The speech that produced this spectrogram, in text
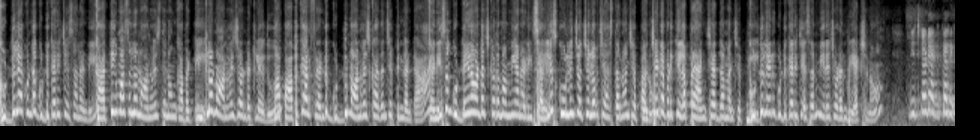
గుడ్డు లేకుండా గుడ్డు కర్రీ చేశానండి. కార్తీక మాసంలో నాన్ వెజ్ తినాం కాబట్టి. ఇంట్లో నాన్ వెజ్ ఉండట్లేదు మా పాపకి వాళ్ళ ఫ్రెండ్ గుడ్డు నాన్ వెజ్ కాదని చెప్పిందంట. కనీసం గుడ్డైనా ఉండొచ్చు కదా మమ్మీ అని అడిగి సర్లే స్కూల్ నుంచి వచ్చేలోపు చేస్తాను అని చెప్పాను. వచ్చేటప్పటికి ఇలా ప్రాంక్ చేద్దామని చెప్పి. గుడ్డు లేని గుడ్డు కర్రీ చేశాను మీరే చూడండి రియాక్షన్ తీసుకొని ఎగ్ కర్రీ.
